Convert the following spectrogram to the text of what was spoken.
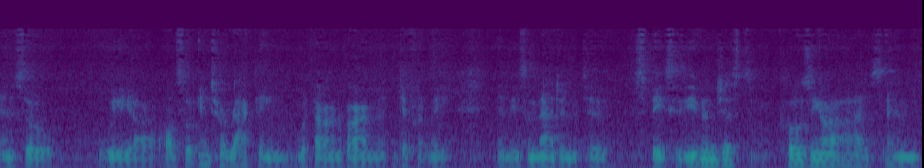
And so we are also interacting with our environment differently in these imaginative spaces, even just closing our eyes and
